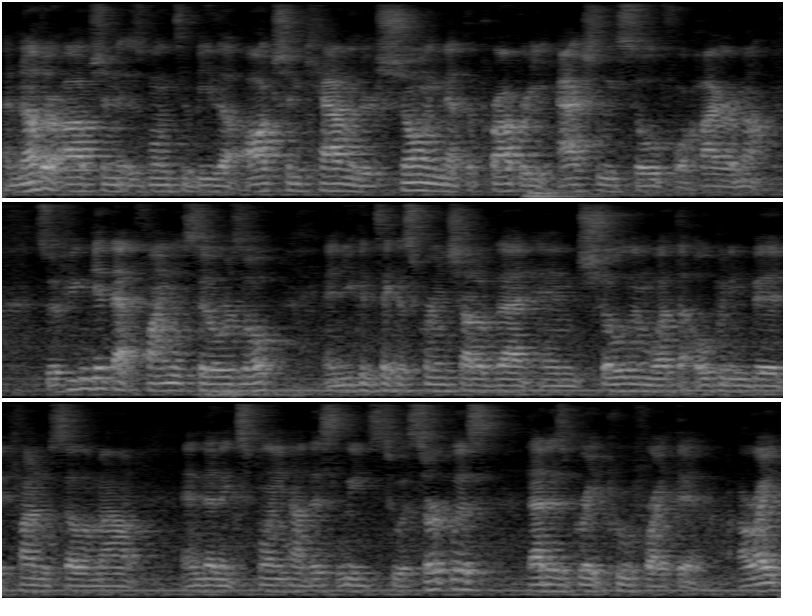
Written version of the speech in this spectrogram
Another option is going to be the auction calendar showing that the property actually sold for a higher amount. So if you can get that final sale result and you can take a screenshot of that and show them what the opening bid, final sell amount, and then explain how this leads to a surplus, that is great proof right there, all right?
